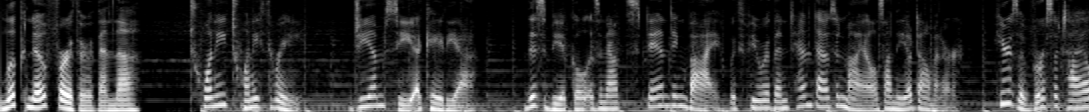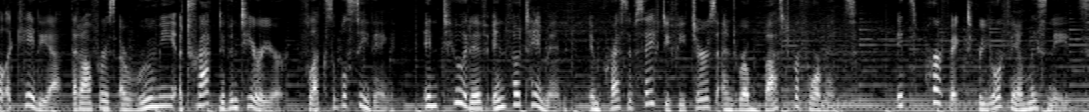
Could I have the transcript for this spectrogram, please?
Look no further than the 2023 GMC Acadia. This vehicle is an outstanding buy with fewer than 10,000 miles on the odometer. Here's a versatile Acadia that offers a roomy, attractive interior, flexible seating, intuitive infotainment, impressive safety features, and robust performance. It's perfect for your family's needs.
